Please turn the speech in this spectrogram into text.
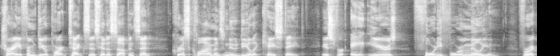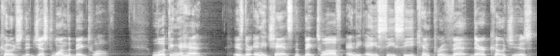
Trey from Deer Park, Texas hit us up and said Chris Klieman's new deal at K State is for eight years, 44 million for a coach that just won the Big 12. Looking ahead, is there any chance the Big 12 and the ACC can prevent their coaches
